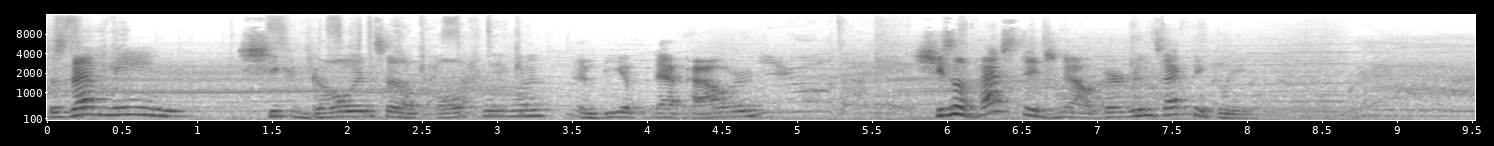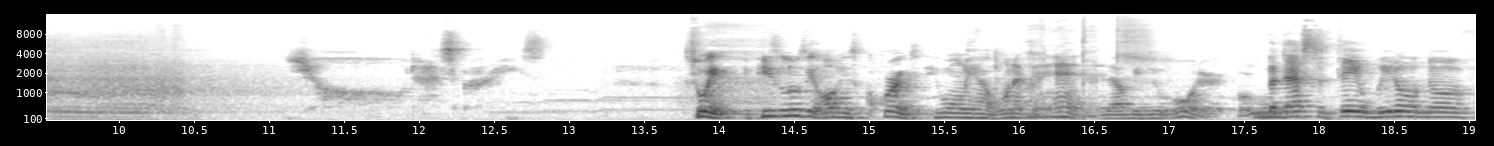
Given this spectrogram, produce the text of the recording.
Does that mean she could go into the Ultra One and be up that power? She's a vestige now, Kerbin, technically. So wait, if he's losing all his quirks, he will only have one at the end, and that'll be New Order. But that's the thing, we don't know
